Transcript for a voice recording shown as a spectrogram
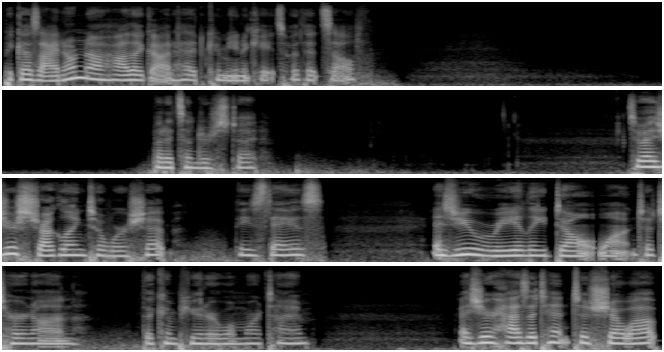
because I don't know how the Godhead communicates with itself. But it's understood. So, as you're struggling to worship these days, as you really don't want to turn on the computer one more time, as you're hesitant to show up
